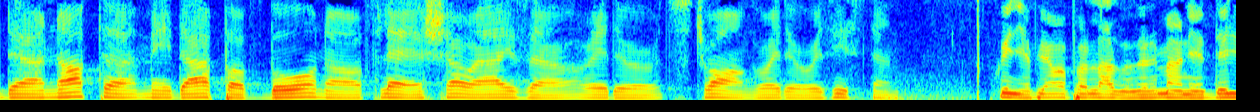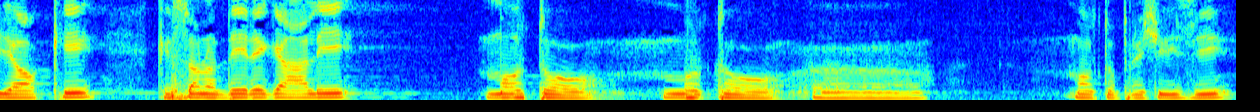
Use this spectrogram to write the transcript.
they are not uh, made up of bone or flesh, our eyes are rather strong, rather resistant. Quindi abbiamo parlato delle mani e degli occhi che sono dei regali molto, molto, eh, molto precisi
